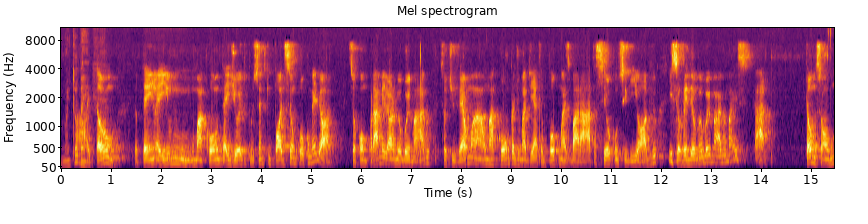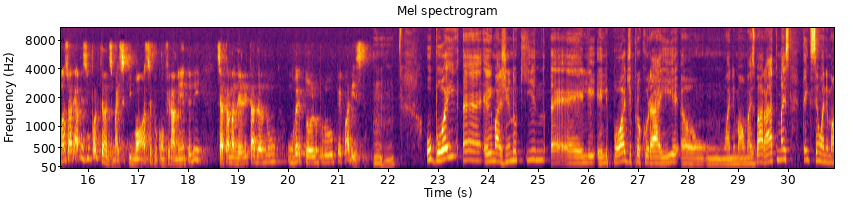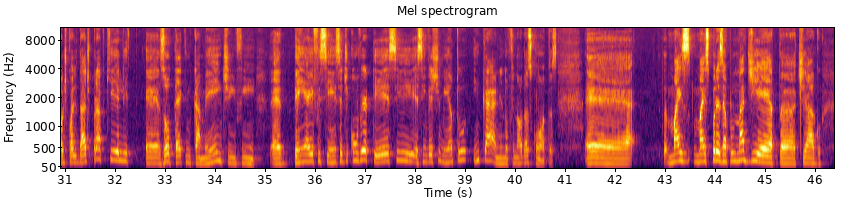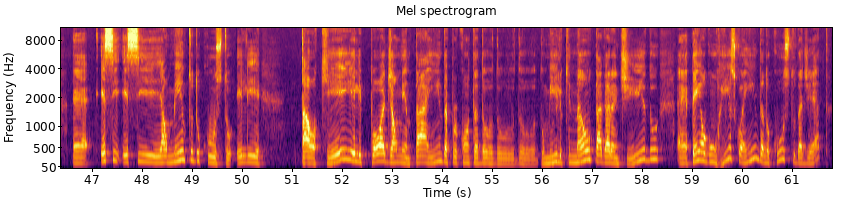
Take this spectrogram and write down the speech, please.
Muito tá? bem. Então, eu tenho aí um, uma conta aí de 8% que pode ser um pouco melhor. Se eu comprar melhor meu boi magro, se eu tiver uma, uma compra de uma dieta um pouco mais barata, se eu conseguir, óbvio, e se eu vender o meu boi magro mais caro. Então, são algumas variáveis importantes, mas que mostra que o confinamento, ele, de certa maneira, ele está dando um, um retorno para o pecuarista. Uhum. O boi, é, eu imagino que é, ele, ele pode procurar aí é, um, um, animal mais barato, mas tem que ser um animal de qualidade para que ele é, zootecnicamente, enfim, é, tenha a eficiência de converter esse, esse investimento em carne, no final das contas. É, mas, mas, por exemplo, na dieta, Tiago, é, esse, esse aumento do custo, ele tá ok, ele pode aumentar ainda por conta do, do, do, do milho que não está garantido. É, tem algum risco ainda no custo da dieta?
